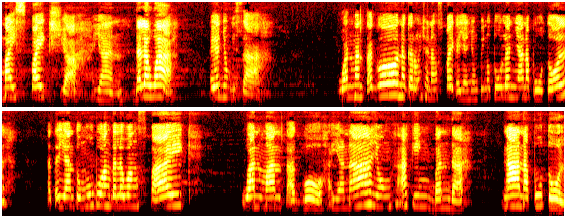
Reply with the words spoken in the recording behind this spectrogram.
may spike siya. Ayan. Dalawa. Ayan yung isa. One month ago, nagkaroon siya ng spike. Ayan yung pinutulan niya, naputol. At ayan, tumubo ang dalawang spike one month ago. Ayan na yung aking banda na naputol.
